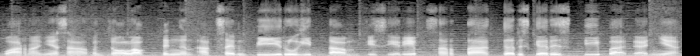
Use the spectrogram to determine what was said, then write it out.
Warnanya sangat mencolok dengan aksen biru hitam di sirip serta garis-garis di badannya.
